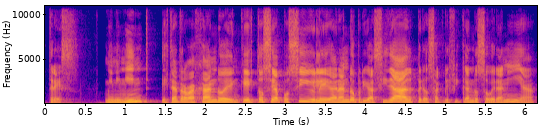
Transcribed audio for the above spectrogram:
3. Minimint está trabajando en que esto sea posible ganando privacidad pero sacrificando soberanía,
